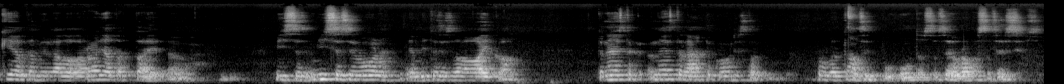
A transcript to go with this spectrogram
kieltä millä lailla rajata tai ää, missä, missä se on ja mitä se saa aikaan. Että näistä, näistä lähtökohdista ruvetaan sitten puhumaan tuossa seuraavassa sessiossa.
